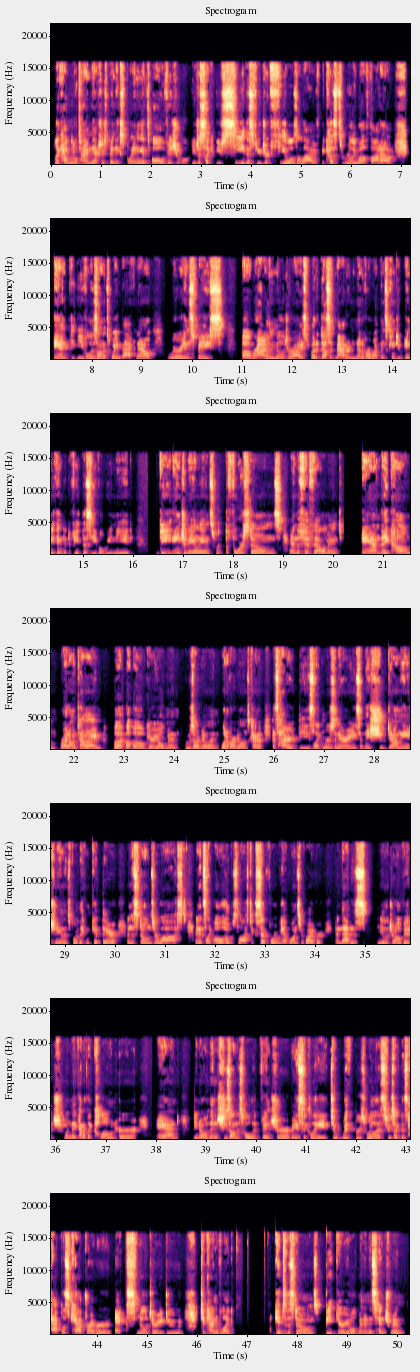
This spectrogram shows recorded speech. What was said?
like how little time they actually spend explaining it. It's all visual. You just like you see this future. It feels alive because it's really well thought out. And the evil is on its way back now. We're in space. Uh, we're highly militarized, but it doesn't matter. None of our weapons can do anything to defeat this evil. We need the ancient aliens with the four stones and the fifth element, and they come right on time. But uh oh, Gary Oldman, who is our villain, one of our villains, kind of has hired these like mercenaries, and they shoot down the ancient aliens before they can get there, and the stones are lost, and it's like all hope is lost except for we have one survivor, and that is Milla Jovovich when they kind of like clone her and you know then she's on this whole adventure basically to with bruce willis who's like this hapless cab driver ex-military dude to kind of like get to the stones beat gary oldman and his henchmen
